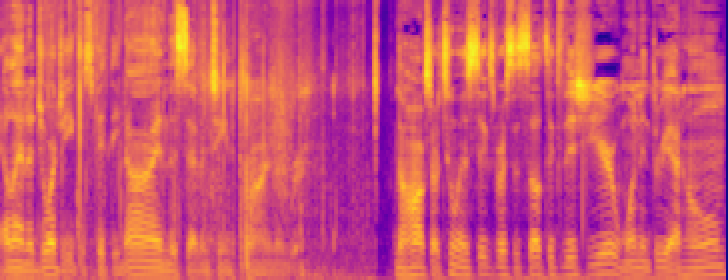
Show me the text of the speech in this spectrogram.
Atlanta, Georgia equals 59, the 17th prime number. The Hawks are two and six versus Celtics this year, one and three at home.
